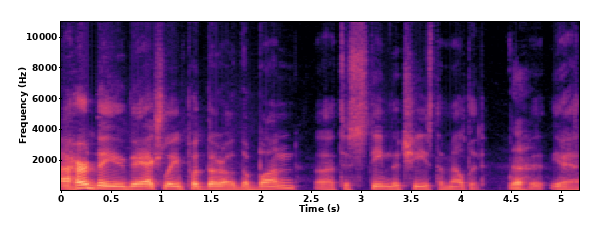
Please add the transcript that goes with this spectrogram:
I heard they they actually put the the bun uh, to steam the cheese to melt it. Yeah. Uh, yeah,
